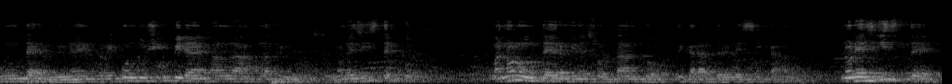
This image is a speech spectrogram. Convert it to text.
un termine riconducibile alla, alla fiumis, non esiste, ma non un termine soltanto di carattere lessicale, non esiste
